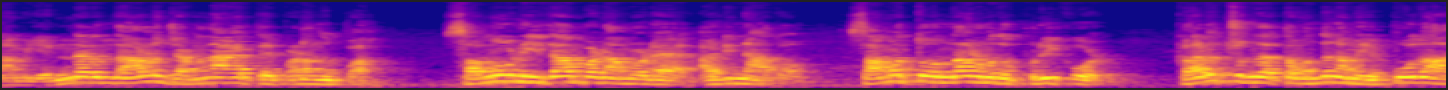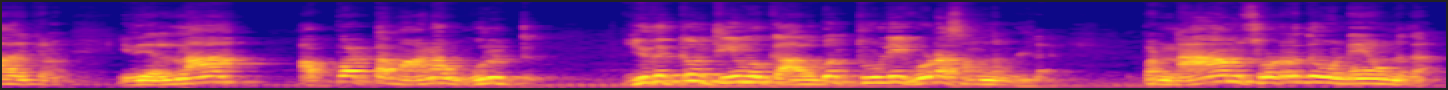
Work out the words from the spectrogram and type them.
நம்ம என்ன இருந்தாலும் ஜனநாயகத்தை பணந்துப்பா. சமூக நீதி தான் இப்போ நம்மளோட அடிநாதம். சமத்துவம் தான் நமது குறிக்கோள். கருச்சுந்தரத்தை வந்து நம்ம எப்போதும் ஆதரிக்கணும். இது எல்லாம் அப்பட்டமான உருட்டு. இதுக்கும் திமுகவுக்கும் துளி கூட சம்மந்தம் இல்லை. இப்போ நாம் சொல்கிறது ஒன்றே ஒன்று தான்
